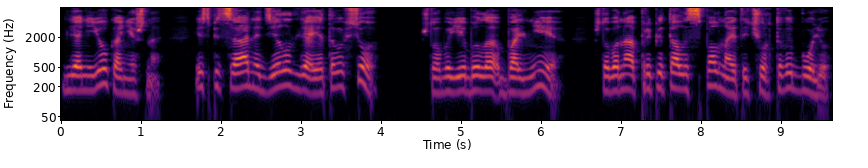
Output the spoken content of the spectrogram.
Для нее, конечно, и специально делал для этого все, чтобы ей было больнее, чтобы она пропиталась сполна этой чертовой болью,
